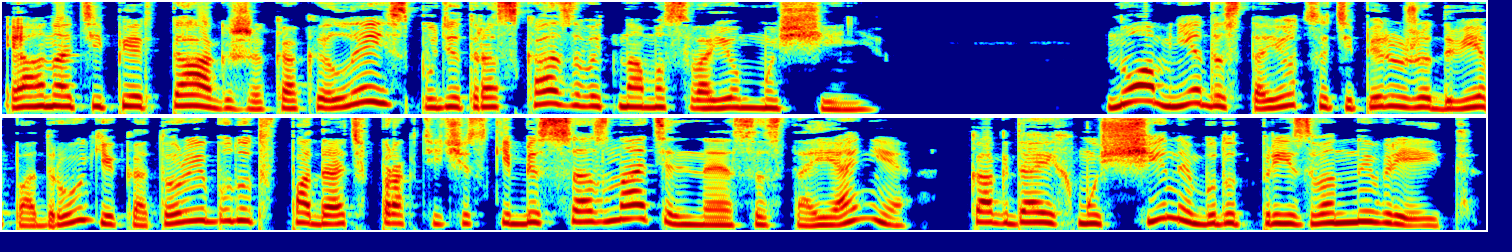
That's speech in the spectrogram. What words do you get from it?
И она теперь так же, как и Лейс, будет рассказывать нам о своем мужчине. Ну а мне достается теперь уже две подруги, которые будут впадать в практически бессознательное состояние, когда их мужчины будут призваны в рейд.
